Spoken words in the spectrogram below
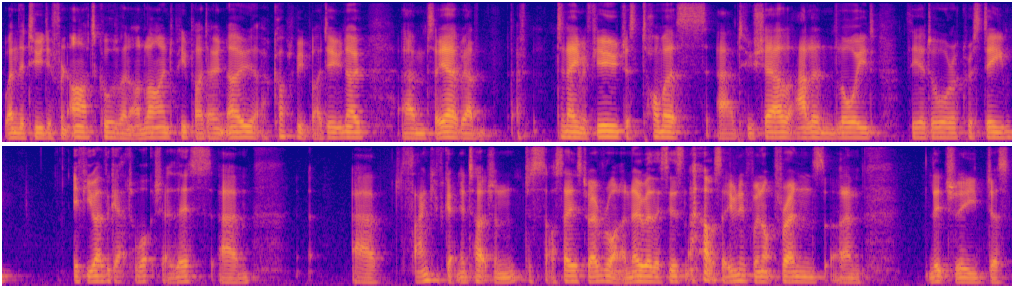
when the two different articles went online to people I don't know, a couple of people I do know. Um, so yeah, we had to name a few, just Thomas, uh, Tuchel, Alan, Lloyd, Theodora, Christine. If you ever get to watch this, um, uh, thank you for getting in touch, and just I'll say this to everyone. I know where this is now, so even if we're not friends, um, literally just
